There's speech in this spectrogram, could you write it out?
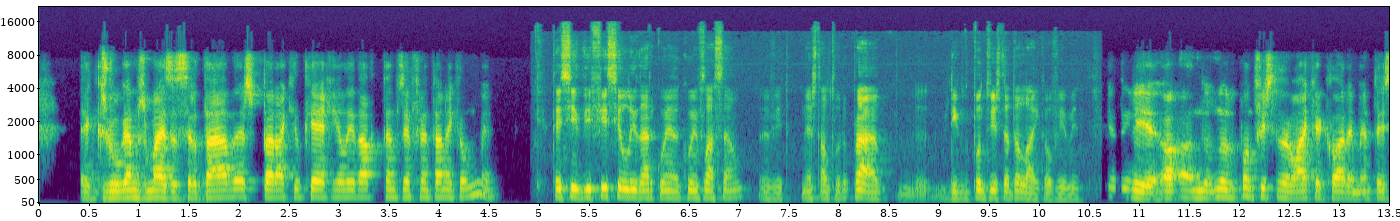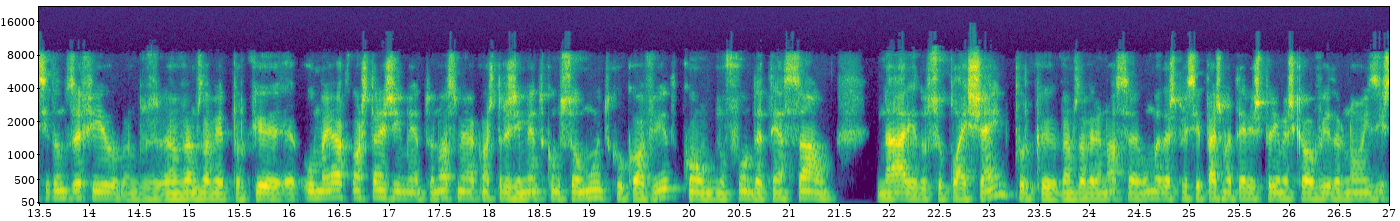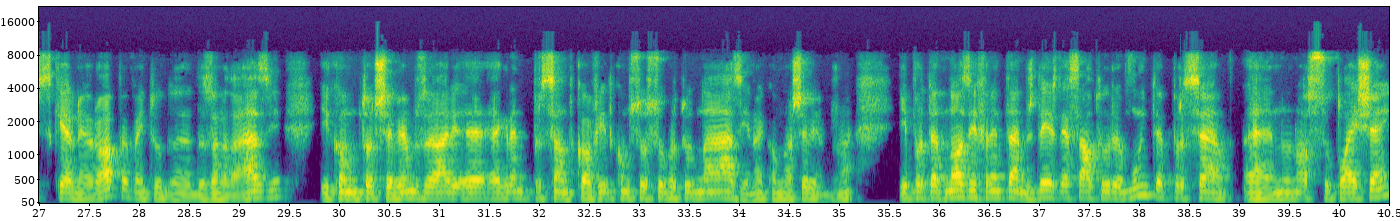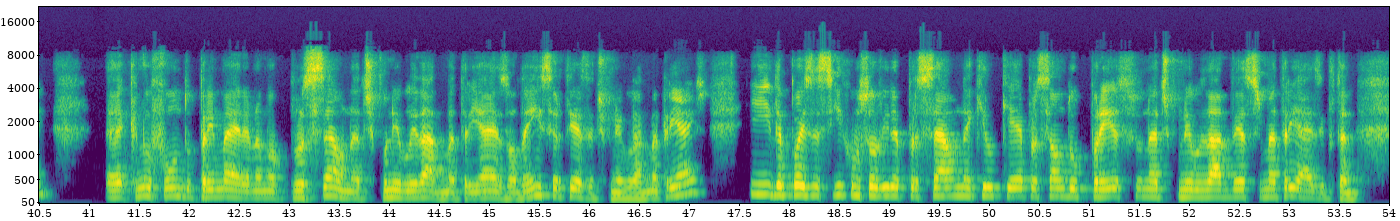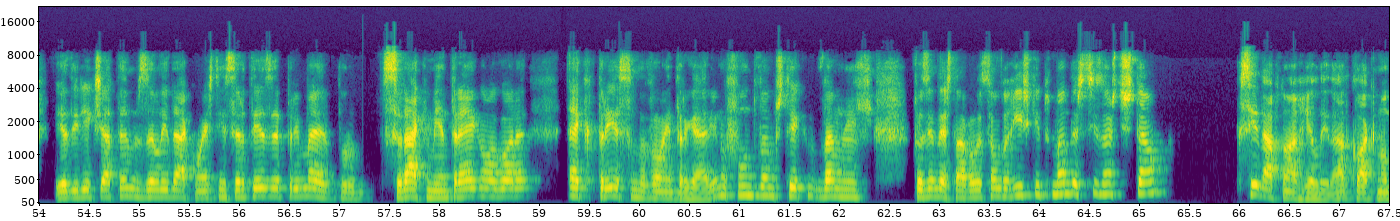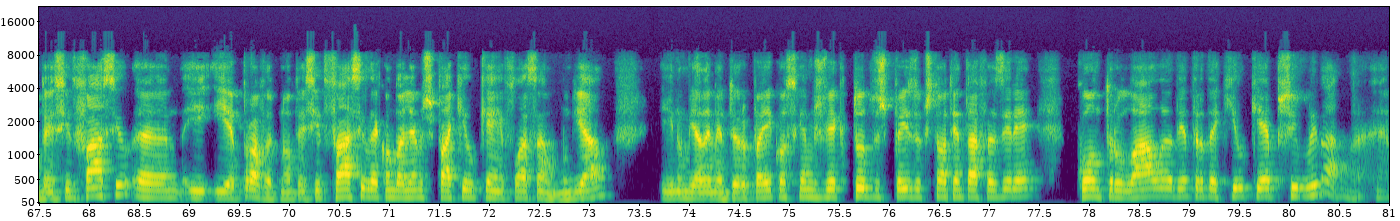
que julgamos mais acertadas para aquilo que é a realidade que estamos a enfrentar naquele momento. Tem sido difícil lidar com a, com a inflação, Vitor, nesta altura? Para, digo do ponto de vista da Leica, obviamente. Eu diria, do ponto de vista da Leica, claramente tem sido um desafio, vamos, vamos lá ver, porque o maior constrangimento, o nosso maior constrangimento começou muito com o Covid, com, no fundo, a tensão na área do supply chain, porque vamos lá ver a nossa, uma das principais matérias-primas que é o vidro não existe sequer na Europa, vem tudo da, da zona da Ásia, e como todos sabemos, a, área, a, a, grande pressão de Covid começou sobretudo na Ásia, não é? Como nós sabemos, não é? E portanto nós enfrentamos desde essa altura muita pressão uh, no nosso supply chain, uh, que no fundo primeiro era uma pressão na disponibilidade de materiais ou da incerteza de disponibilidade de materiais, e depois a seguir começou a vir a pressão naquilo que é a pressão do preço na disponibilidade desses materiais. E portanto eu diria que já estamos a lidar com esta incerteza primeiro por será que me entregam agora a que preço me vão entregar? E no fundo vamos ter vamos fazendo esta avaliação de risco e tomando as decisões de gestão que se adaptam à realidade, claro que não tem sido fácil uh, e, e a prova que não tem sido fácil é quando olhamos para aquilo que é a inflação mundial e nomeadamente europeia, conseguimos ver que todos os países o que estão a tentar fazer é controlá-la dentro daquilo que é a possibilidade. É?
